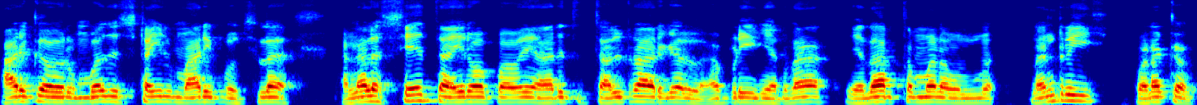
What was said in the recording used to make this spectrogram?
அறுக்க வரும்போது ஸ்டைல் மாறி போச்சுல. அதனால சேர்த்து ஐரோப்பாவை அறுத்து தள்ளுறார்கள் அப்படிங்கிறதான் யதார்த்தமான உண்மை. நன்றி. வணக்கம்.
